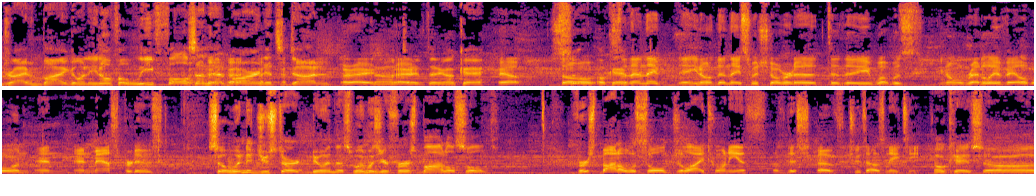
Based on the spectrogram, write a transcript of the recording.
driving by, going, you know, if a leaf falls on that barn, it's done. All right, You know, all type right. thing. Okay. Yep. So, So, okay. so then they, you know, then they switched over to, to the what was you know readily available and, and, and mass produced. So when did you start doing this? When was your first bottle sold? First bottle was sold July twentieth of this of 2018. Okay, so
